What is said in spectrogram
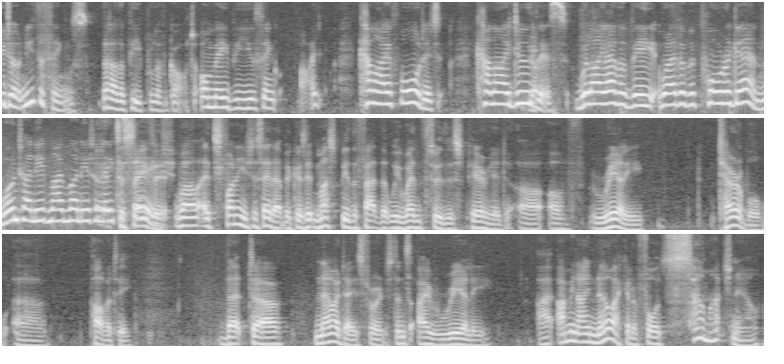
you don't need the things that other people have got. Or maybe you think, I, can I afford it? Can I do Yeah. this? Will I ever be will I ever be poor again? Won't I need my money at a later to save stage? it. Well, it's funny you should say that because it must be the fact that we went through this period uh, of really terrible uh, poverty that uh, nowadays, for instance, I really. I, I mean, I know I can afford so much now,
